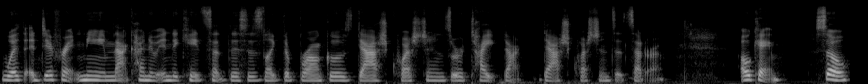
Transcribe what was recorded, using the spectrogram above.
with a different name. That kind of indicates that this is like the Broncos dash questions or type dash questions, etc. Okay, so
